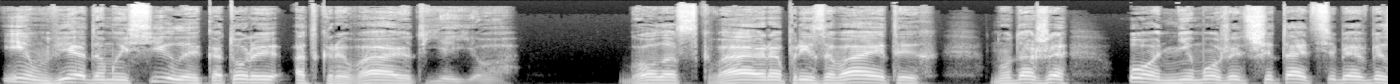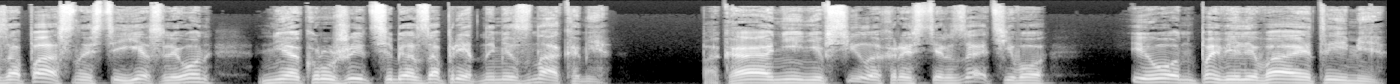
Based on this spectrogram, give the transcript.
Им ведомы силы, которые открывают ее. Голос Сквайра призывает их, но даже он не может считать себя в безопасности, если он не окружит себя запретными знаками. Пока они не в силах растерзать его, и он повелевает ими.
